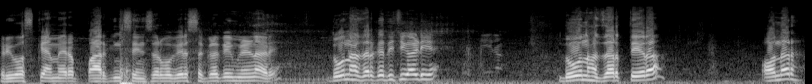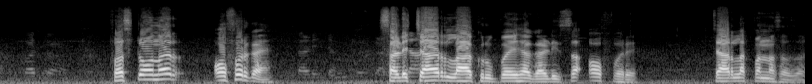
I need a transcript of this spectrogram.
रिवर्स कैमरा पार्किंग सेन्सर वगैरे सगळं काही मिळणार आहे. दोन हजार कधीची गाडी आहे? दोन हजार तेरा. ऑनर फर्स्ट ऑनर ऑफर काय? साडेचार. लाख रुपये ह्या गाडीचा ऑफर आहे. चार लाख पन्नास हजार.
